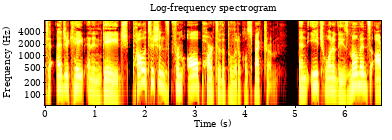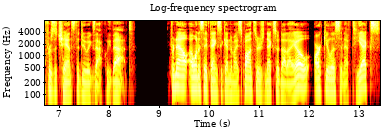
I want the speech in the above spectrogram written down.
to educate and engage politicians from all parts of the political spectrum. And each one of these moments offers a chance to do exactly that. For now, I want to say thanks again to my sponsors, Nexo.io, Arculus, and FTX,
